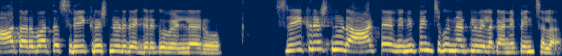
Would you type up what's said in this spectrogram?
ఆ తర్వాత శ్రీకృష్ణుడి దగ్గరకు వెళ్ళారు. శ్రీకృష్ణుడు ఆటే వినిపించుకున్నట్లు వీళ్ళకి అనిపించల.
